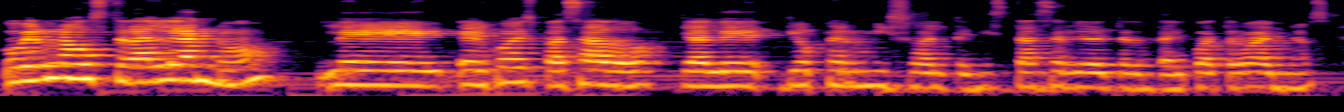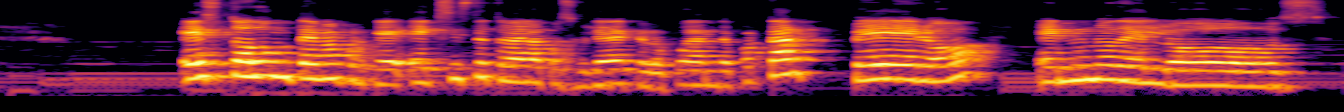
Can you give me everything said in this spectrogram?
gobierno australiano el jueves pasado ya le dio permiso al tenista serbio de 34 años es todo un tema porque existe toda la posibilidad de que lo puedan deportar, pero en uno de los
